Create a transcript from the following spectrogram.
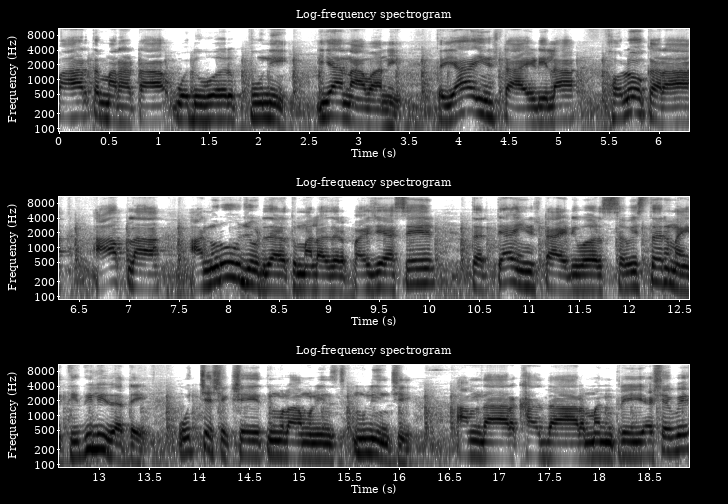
पार्थ मराठा वधूवर पुणे या नावाने. तर या इन्स्टा आय डीला फॉलो करा. आपला अनुरूप जोडदार तुम्हाला जर पाहिजे असेल तर त्या इन्स्टा आय डीवर सविस्तर माहिती दिली जाते. उच्च शिक्षित मुला मुलीं मुलींची. आमदार खासदार मंत्री असे वे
